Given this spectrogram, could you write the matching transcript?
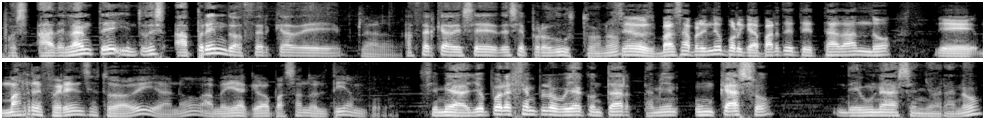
pues adelante y entonces aprendo acerca de acerca de ese, de ese producto no vas aprendiendo porque aparte te está dando eh, más referencias todavía no a medida que va pasando el tiempo sí mira yo por ejemplo voy a contar también un caso de una señora no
